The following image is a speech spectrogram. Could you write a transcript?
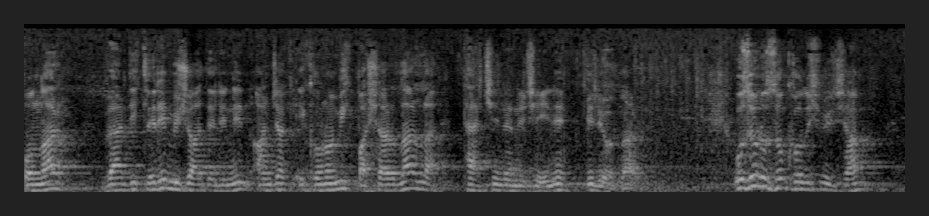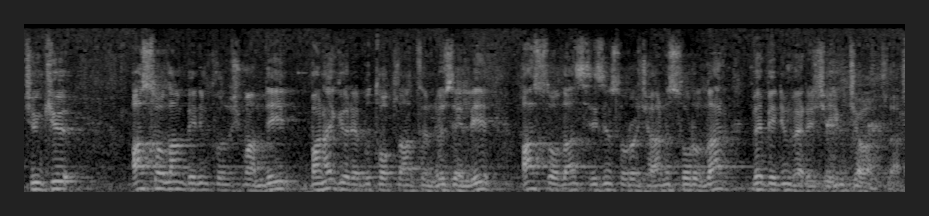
Onlar verdikleri mücadelenin ancak ekonomik başarılarla perçinleneceğini biliyorlardı. Uzun uzun konuşmayacağım. Çünkü asıl olan benim konuşmam değil. Bana göre bu toplantının özelliği asıl olan sizin soracağınız sorular ve benim vereceğim cevaplar.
